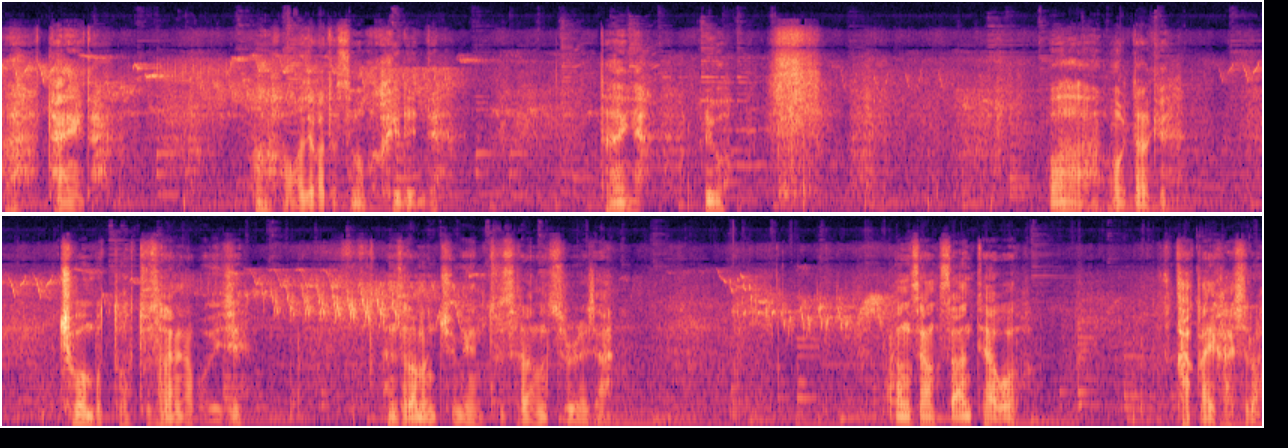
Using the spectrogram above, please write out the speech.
아, 다행이다. 아, 어제 같았으면 큰일인데. 다행이야. 그리고, 와, 오늘따라 이렇게 초반부터 두 사람이나 보이지? 한 사람은 주민, 두 사람은 순례자. 항상 산티아고 가까이 갈수록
